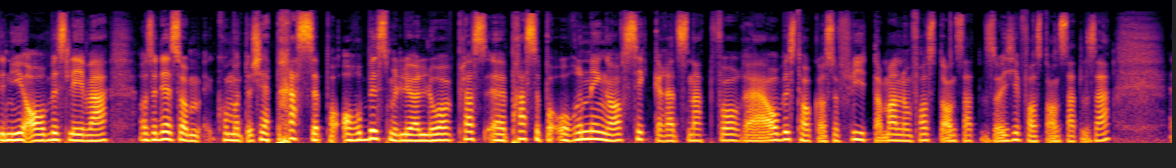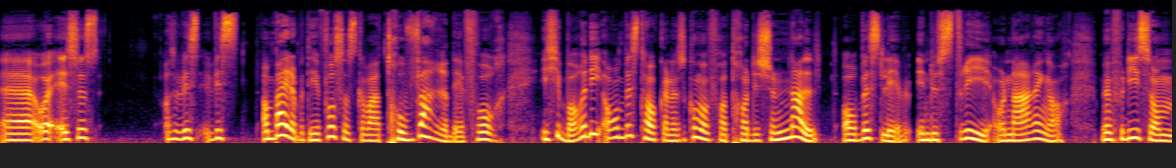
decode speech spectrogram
det nye arbeidslivet. Altså det som kommer til å skje. Presset på arbeidsmiljø, eh, presset på ordninger, sikkerhetsnett for eh, arbeidstakere som flyter mellom fast ansettelse og ikke fast ansettelse. Uh, og jeg synes, altså hvis, hvis Arbeiderpartiet fortsatt skal være troverdig for ikke bare de arbeidstakerne som kommer fra tradisjonelt arbeidsliv, industri og næringer, men for de som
